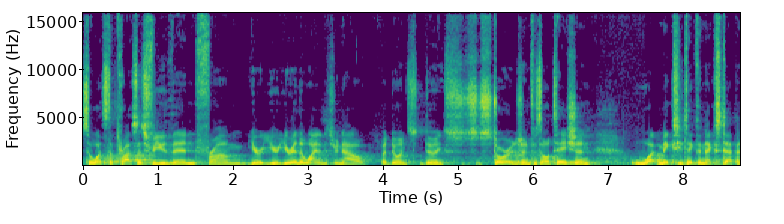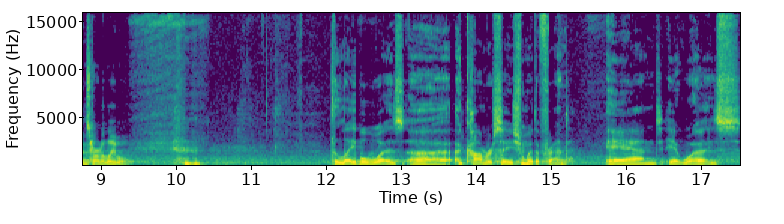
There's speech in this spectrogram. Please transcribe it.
So what's the process for you then from, you're, you're, you're in the wine industry now, but doing, doing storage and facilitation. What makes you take the next step and start a label? the label was uh, a conversation with a friend, and it was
